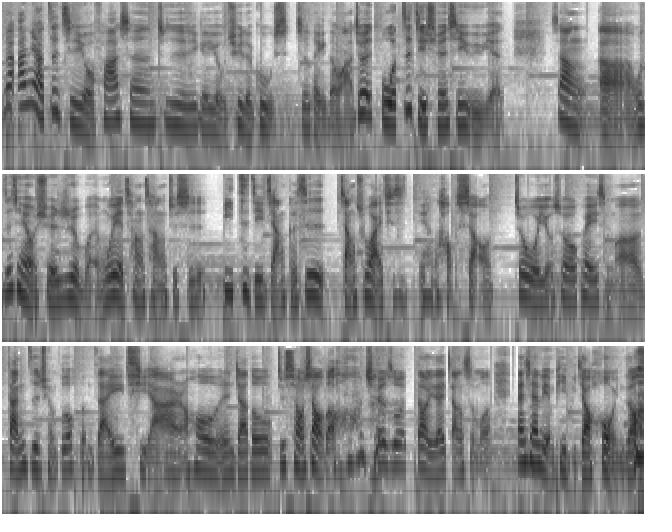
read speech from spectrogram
那安雅自己有发生就是一个有趣的故事之类的吗？就是我自己学习语言。像呃，我之前有学日文，我也常常就是逼自己讲，可是讲出来其实也很好笑。就我有时候会什么单字全部都混在一起啊，然后人家都就笑笑的，觉得说到底在讲什么？但现在脸皮比较厚，你知道吗？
